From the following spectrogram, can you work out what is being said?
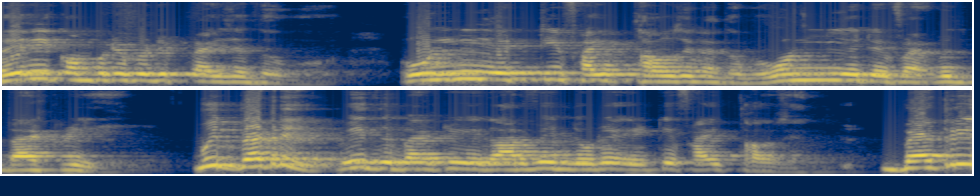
ভেরি কম্পিটিটিভ প্রাইসে দেবো। অনলি এইটটি ফাইভ থাউজেন্ডে দেবো। Only eighty five with battery with battery with battery garbage লোডে এইটি ফাইভ থাউজেন্ড ব্যাটারি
